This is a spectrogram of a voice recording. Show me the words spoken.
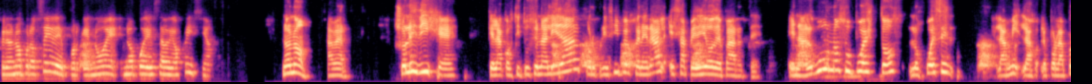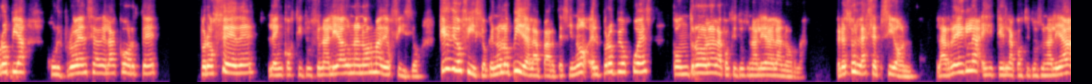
Pero no procede porque no, no puede ser de oficio. No, no, a ver, yo les dije que la constitucionalidad, por principio general, es a pedido de parte. En algunos supuestos, los jueces, por la propia jurisprudencia de la Corte, procede la inconstitucionalidad de una norma de oficio. ¿Qué es de oficio? Que no lo pide a la parte, sino el propio juez controla la constitucionalidad de la norma. Pero eso es la excepción. La regla es que la constitucionalidad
